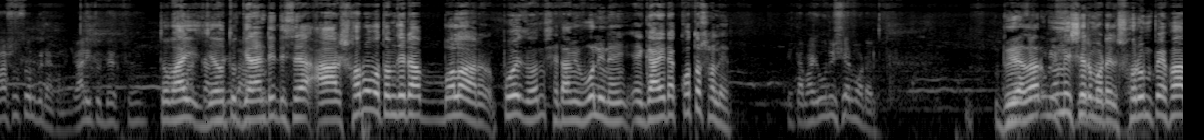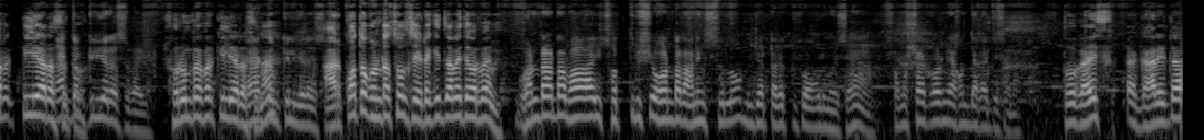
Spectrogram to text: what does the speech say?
চাষে চলবে না এখন গাড়ি তো দেখছেন তো ভাই যেহেতু গ্যারান্টি দিছে আর সর্বপ্রথম যেটা বলার প্রয়োজন সেটা আমি বলি নাই এই গাড়িটা কত সালের? এটা ভাই উনিশের মডেল দুই হাজার উনিশের মডেল শোরুম পেপার ক্লিয়ার আছে তো? একদম ক্লিয়ার আছে ভাই। শোরুম পেপার ক্লিয়ার আছে না? একদম ক্লিয়ার আছে। আর কত ঘণ্টা চলছে এটা কি জানাইতে পারবেন? ঘন্টাটা ভাই ছত্রিশশো ঘণ্টা রানিং ছিল মিটারটার একটু প্রবলেম হয়েছে হ্যাঁ। সমস্যার কারণে এখন দেখাইতেছে না। তো গাইস গাড়িটা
